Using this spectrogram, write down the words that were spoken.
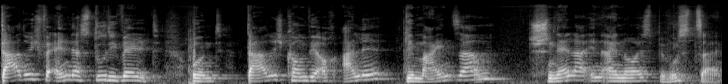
Dadurch veränderst du die Welt und dadurch kommen wir auch alle gemeinsam schneller in ein neues Bewusstsein.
